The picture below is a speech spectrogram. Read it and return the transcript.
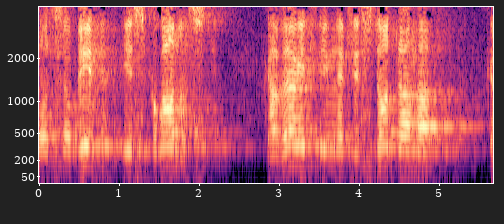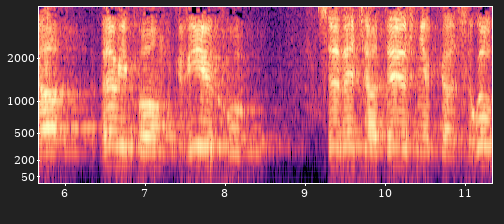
osobine i sklonosti ka velikim nečistotama, ka velikom grijehu, sve veća težnja ka zlu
